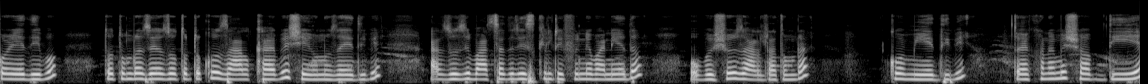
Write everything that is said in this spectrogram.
করে দিব। তো তোমরা যে যতটুকু জাল খাবে সেই অনুযায়ী দিবে। আর যদি বাচ্চাদের স্কিল টিফিনে বানিয়ে দাও, অবশ্যই জালটা তোমরা কমিয়ে দিবে। তো এখন আমি সব দিয়ে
